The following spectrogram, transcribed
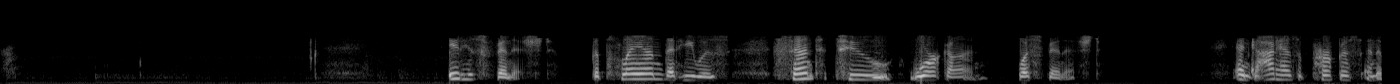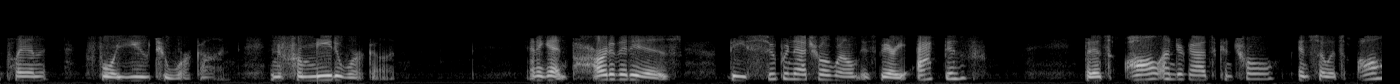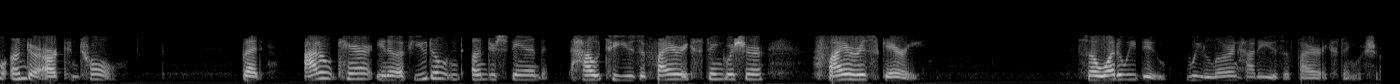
It is finished. The plan that he was sent to work on was finished. And God has a purpose and a plan for you to work on and for me to work on. And again, part of it is the supernatural realm is very active, but it's all under God's control, and so it's all under our control. But I don't care, you know, if you don't understand how to use a fire extinguisher, fire is scary. So what do we do? We learn how to use a fire extinguisher.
